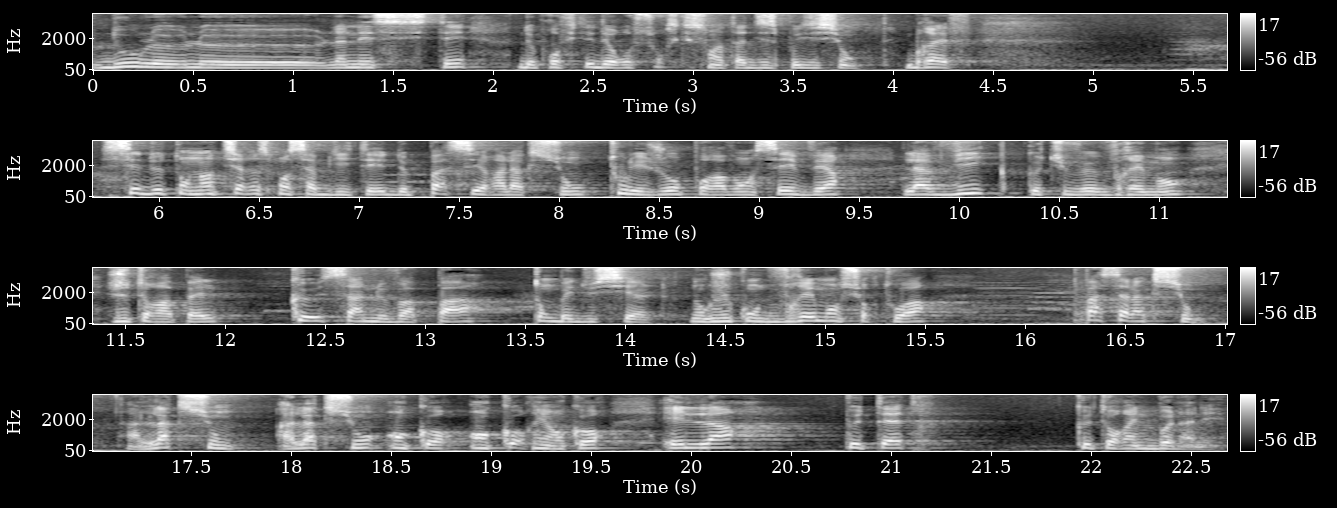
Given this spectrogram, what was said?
d'où la nécessité de profiter des ressources qui sont à ta disposition. Bref, c'est de ton entière responsabilité de passer à l'action tous les jours pour avancer vers la vie que tu veux vraiment. Je te rappelle que ça ne va pas tomber du ciel. Donc je compte vraiment sur toi. Passe à l'action, à l'action, à l'action, encore, encore et encore. Et là, peut-être que tu auras une bonne année.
